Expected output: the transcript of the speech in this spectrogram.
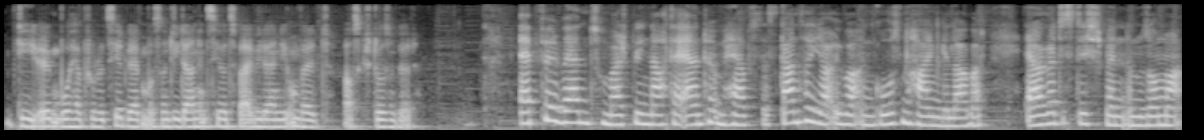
die irgendwoher produziert werden muss und die dann in CO2 wieder in die Umwelt ausgestoßen wird. Äpfel werden zum Beispiel nach der Ernte im Herbst das ganze Jahr über in großen Hallen gelagert. Ärgert es dich, wenn im Sommer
